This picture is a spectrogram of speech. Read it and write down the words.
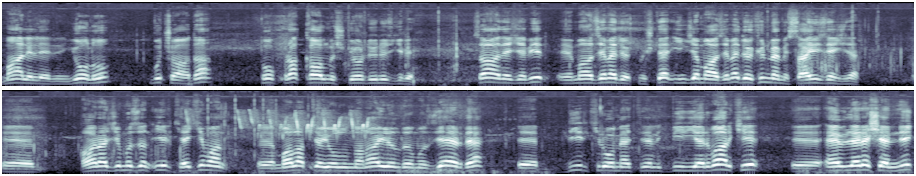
mahallelerin yolu bu çağda toprak kalmış gördüğünüz gibi. Sadece bir e, malzeme dökmüşler. ince malzeme dökülmemiş sayın izleyiciler. E, aracımızın ilk Hekiman e, Malatya yolundan ayrıldığımız yerde e, bir kilometrelik bir yer var ki e, evlere şenlik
